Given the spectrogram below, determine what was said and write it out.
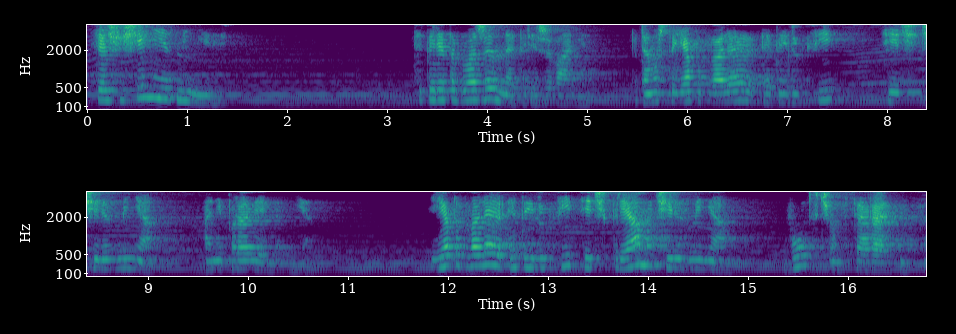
все ощущения изменились. Теперь это блаженное переживание, потому что я позволяю этой любви течь через меня, а не параллельно мне я позволяю этой любви течь прямо через меня. Вот в чем вся разница.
